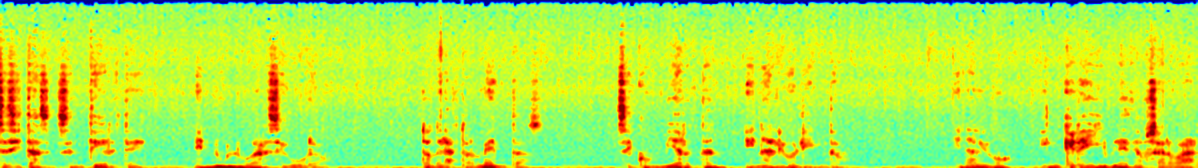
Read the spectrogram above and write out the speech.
Necesitas sentirte en un lugar seguro, donde las tormentas se conviertan en algo lindo, en algo increíble de observar.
